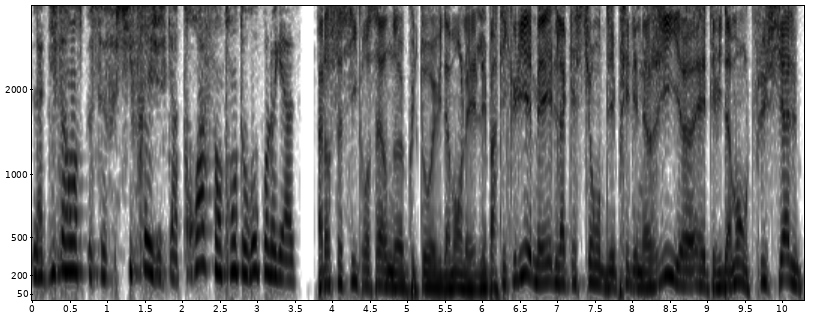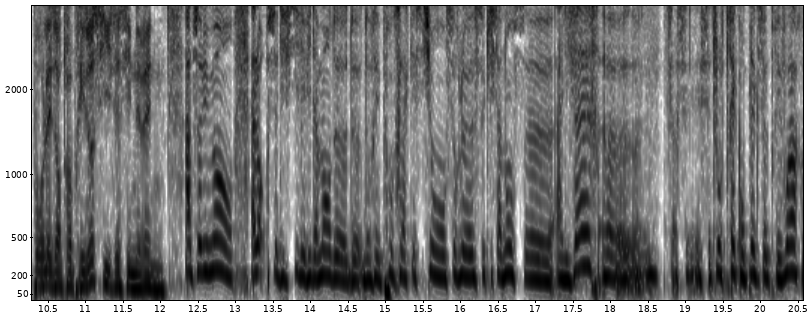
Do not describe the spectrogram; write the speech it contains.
la différence peut se chiffrer jusqu'à 330 euros pour le gaz. Alors ceci concerne plutôt évidemment les, particuliers, mais la question des prix de l'énergie euh, est évidemment cruciale pour les entreprises aussi, Cécile Neven. Absolument. Alors c'est difficile évidemment de, répondre à la question sur le, ce qui s'annonce euh, à l'hiver. Euh, ça c'est toujours très complexe de le prévoir,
